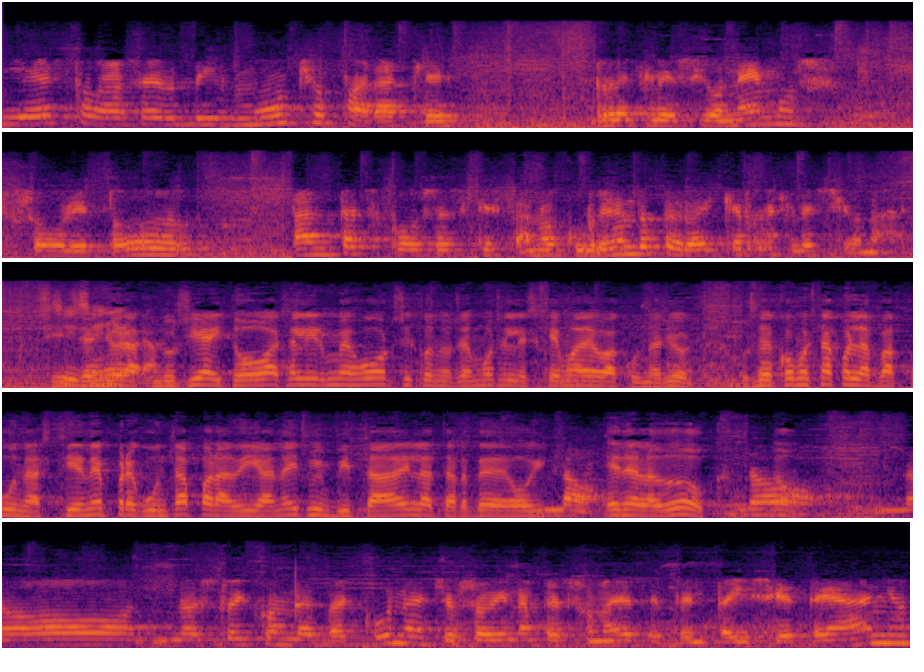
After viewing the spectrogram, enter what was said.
y esto va a servir mucho para que reflexionemos sobre todo tantas cosas que están ocurriendo, pero hay que reflexionar. Sí, Sí, señora. señora. Lucía, y todo va a salir mejor si conocemos el esquema de vacunación. ¿Usted cómo está con las vacunas? ¿Tiene pregunta para Diana y su invitada en la tarde de hoy No. en el ADOC? No, no, no estoy con las vacunas. Yo soy una persona de 77 años.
